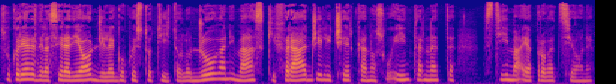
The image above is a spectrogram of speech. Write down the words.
Sul Corriere della Sera di oggi leggo questo titolo: Giovani maschi fragili cercano su internet stima e approvazione.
